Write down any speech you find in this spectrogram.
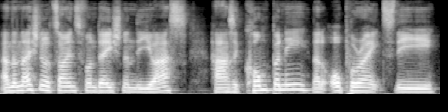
and the National Science Foundation in the US has a company that operates the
